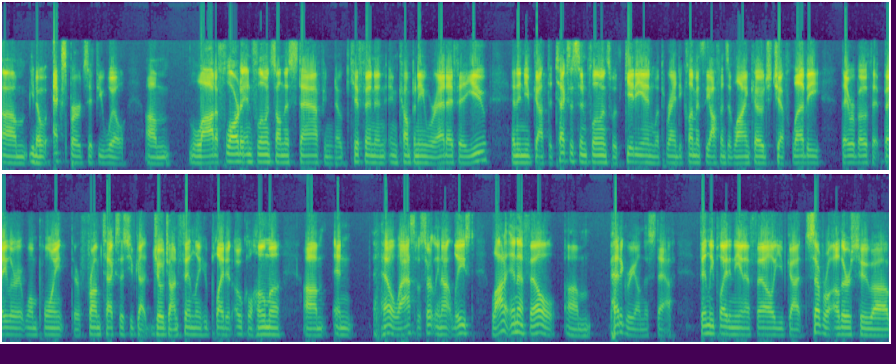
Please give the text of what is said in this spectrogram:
um, you know experts, if you will. Um, a lot of Florida influence on this staff. You know, Kiffin and, and company were at FAU. And then you've got the Texas influence with Gideon, with Randy Clements, the offensive line coach, Jeff Lebby. They were both at Baylor at one point. They're from Texas. You've got Joe Jon Finley, who played at Oklahoma. Um, and hell, last but certainly not least, a lot of NFL um, pedigree on this staff. Finley played in the NFL. You've got several others who uh,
